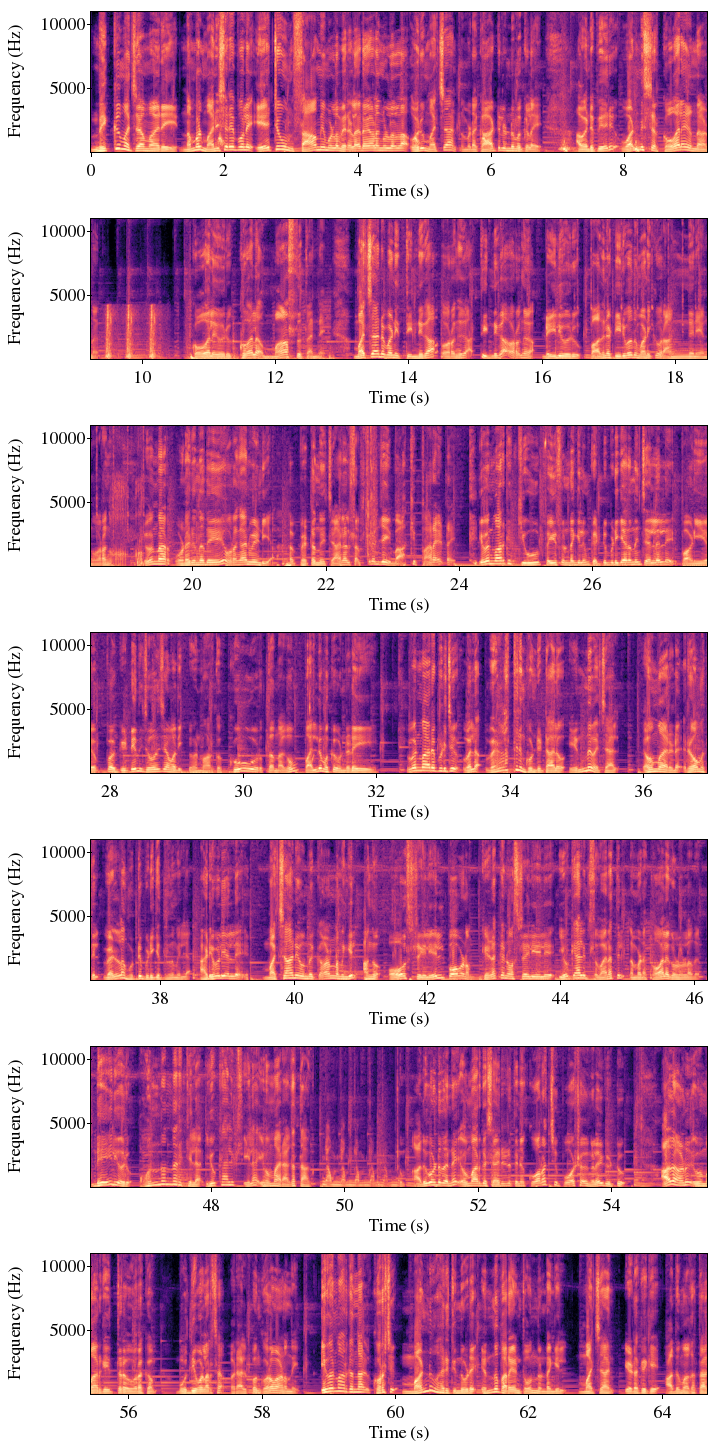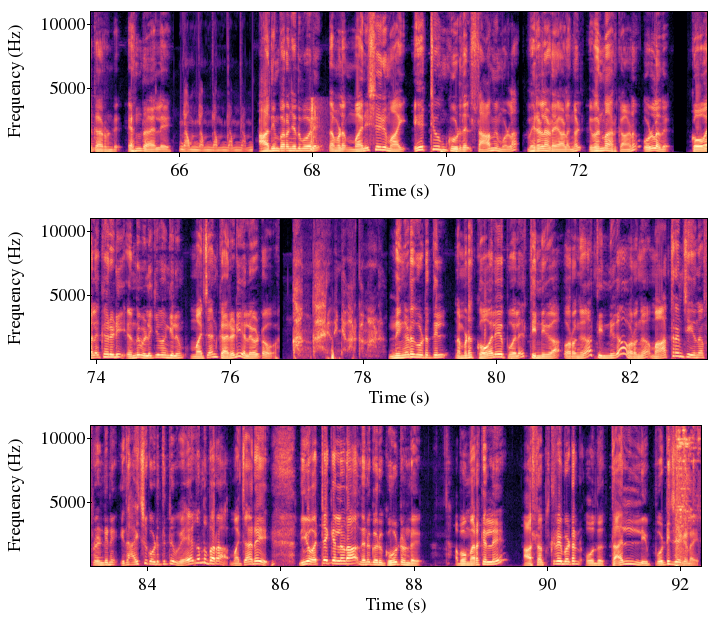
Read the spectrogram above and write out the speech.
നിക്ക് മച്ചാന്മാരെ നമ്മൾ മനുഷ്യരെ പോലെ ഏറ്റവും സാമ്യമുള്ള വിരലടയാളങ്ങളുള്ള ഒരു മച്ചാൻ നമ്മുടെ കാട്ടിലുണ്ട് മക്കളെ. അവന്റെ പേര് വൺ മിസ്റ്റർ കോല എന്നാണ്. കോല ഒരു മാസ് തന്നെ. മച്ചാന്റെ പണി തിന്നുക ഉറങ്ങുക തിന്നുക ഉറങ്ങുക. ഡെയിലി ഒരു പതിനെട്ട് ഇരുപത് മണിക്കൂർ അങ്ങനെ അങ്ങ് ഉറങ്ങും. ഇവന്മാർ ഉണരുന്നതേ ഉറങ്ങാൻ വേണ്ടിയാ. പെട്ടെന്ന് ചാനൽ സബ്സ്ക്രൈബ് ചെയ്യും ബാക്കി പറയട്ടെ. ഇവന്മാർക്ക് ക്യൂട്ട് ഫേസ് ഉണ്ടെങ്കിലും കെട്ടിപ്പിടിക്കാനൊന്നും ചെല്ലല്ലേ? പണി എപ്പോൾ കിട്ടിയെന്ന് ചോദിച്ചാൽ മതി. ഇവന്മാർക്ക് കൂർത്ത നഖവും പല്ലുമൊക്കെ ഉണ്ടടേ. ഇവന്മാരെ പിടിച്ച് വല്ല വെള്ളത്തിലും കൊണ്ടിട്ടാലോ എന്ന് വെച്ചാൽ യവന്മാരുടെ രോമത്തിൽ വെള്ളം മുട്ടിപ്പിടിക്കുന്നതുമില്ല. അടിപൊളിയല്ലേ? മച്ചാനെ ഒന്ന് കാണണമെങ്കിൽ അങ്ങ് ഓസ്ട്രേലിയയിൽ പോവണം. കിഴക്കൻ ഓസ്ട്രേലിയയിലെ യൂക്കാലിപ്സ് വനത്തിൽ നമ്മുടെ കോലകളുള്ളത്. ഡെയിലി ഒരു ഒന്നൊന്നര കില യൂക്കാലിപ്സ് ഇല ഇവന്മാരകത്താകും. അതുകൊണ്ട് തന്നെ ഇവന്മാർക്ക് ശരീരത്തിന് കുറച്ച് പോഷകങ്ങളെ കിട്ടൂ. അതാണ് ഇവന്മാർക്ക് ഇത്ര ഉറക്കം. ബുദ്ധി വളർച്ച ഒരല്പം കുറവാണെന്നേ. ഇവന്മാർക്കെന്നാൽ കുറച്ച് മണ്ണ് വാരി തിന്നൂടെ എന്ന് പറയാൻ തോന്നുന്നുണ്ടെങ്കിൽ മച്ചാൻ ഇടയ്ക്കൊക്കെ അത് മകത്താക്കാറുണ്ട്. എന്താ അല്ലേ. ആദ്യം പറഞ്ഞതുപോലെ നമ്മൾ മനുഷ്യരുമായി ഏറ്റവും കൂടുതൽ സാമ്യമുള്ള വിരളടയാളങ്ങൾ ഇവന്മാർക്കാണ് ഉള്ളത്. കോവലക്കരടി എന്ന് വിളിക്കുമെങ്കിലും മച്ചാൻ കരടിയല്ല കേട്ടോ. നിങ്ങളുടെ കൂട്ടത്തിൽ നമ്മുടെ കോലയെ പോലെ തിന്നുക ഉറങ്ങുക തിന്നുക ഉറങ്ങുക മാത്രം ചെയ്യുന്ന ഫ്രണ്ടിന് ഇത് അയച്ചു കൊടുത്തിട്ട് വേഗം പറ. മച്ചാരേ നീ ഒറ്റയ്ക്കല്ലടാ നിനക്കൊരു കൂട്ടുണ്ട്. അപ്പോൾ മറക്കല്ലേ? ആ സബ്സ്ക്രൈബ് ബട്ടൺ ഒന്ന് തല്ലി പൊട്ടിച്ചേക്കണേ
